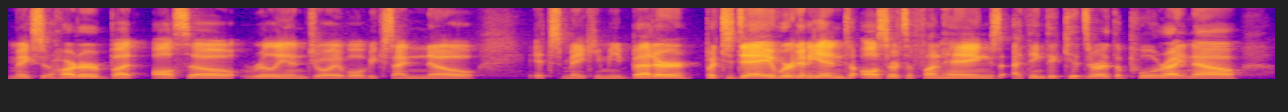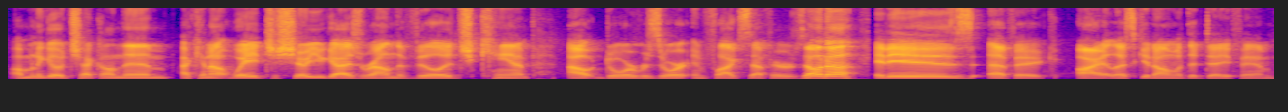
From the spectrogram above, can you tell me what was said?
makes it harder, but also really enjoyable because I know it's making me better. But today we're gonna get into all sorts of fun hangs. I think the kids are at the pool right now. I'm gonna go check on them. I cannot wait to show you guys around the Village Camp Outdoor Resort in Flagstaff, Arizona. It is epic. All right, let's get on with the day, fam.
